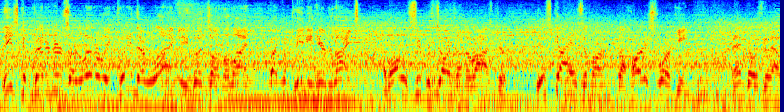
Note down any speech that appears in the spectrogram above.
These competitors are literally putting their livelihoods on the line by competing here tonight. Of all the superstars on the roster, this guy is among the hardest working. That goes without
